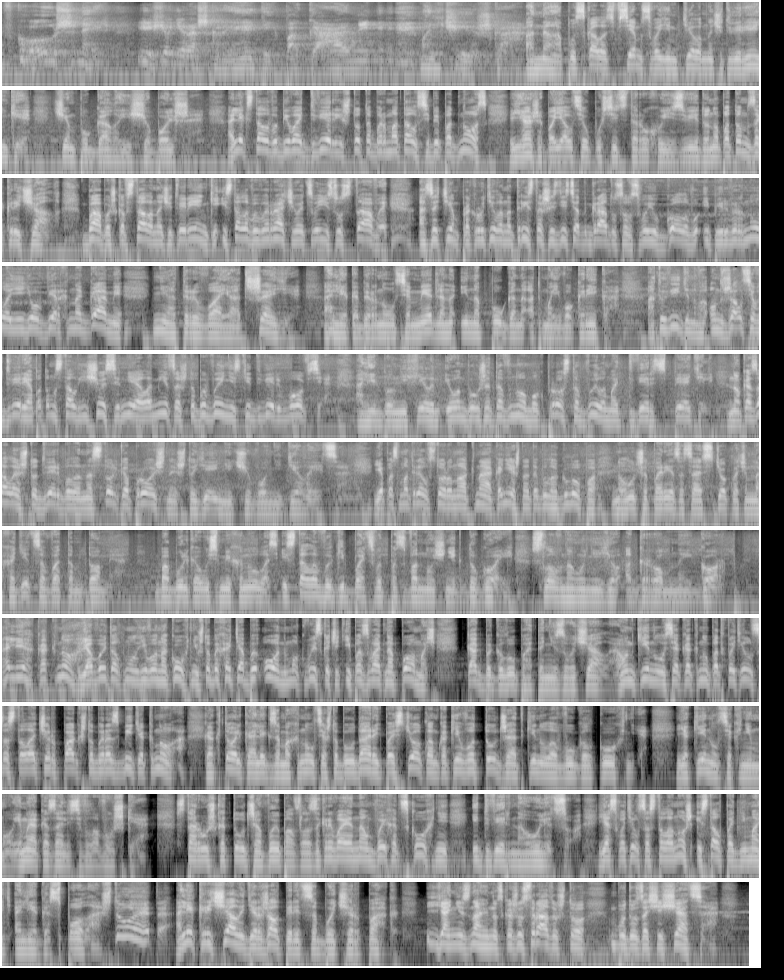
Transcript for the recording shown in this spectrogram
Вкусный, еще не раскрытый, поганый мальчишка. Она опускалась всем своим телом на четвереньки, чем пугала еще больше. Олег стал выбивать двери и что-то бормотал себе под нос. Я же боялся упустить старуху из виду, но потом закричал. Бабушка встала на четвереньки и стала выворачивать свои суставы, а затем прокрутила на 360 градусов свою голову и перевернула ее вверх ногами, не отрывая от шеи. Олег обернулся медленно и напуганно от моего крика. От увиденного он сжался в двери, а потом стал еще сильнее ломиться, чтобы вынести дверь вовсе. Олег был нехилым, и он бы уже давно мог просто выломать дверь с петель. Но казалось, что дверь была настолько прочной, что ей ничего не делается. Я посмотрел в сторону окна, конечно, это было глупо, но лучше порезаться о стекла, чем находиться в этом доме. Бабулька усмехнулась и стала выгибать свой позвоночник дугой, словно у нее огромный горб. Олег, окно! Я вытолкнул его на кухню, чтобы хотя бы он мог выскочить и позвать на помощь. Как бы глупо это ни звучало, он кинулся к окну, подхватил со стола черпак, чтобы разбить окно. Как только Олег замахнулся, чтобы ударить по стеклам, как его тут же откинуло в угол кухни. Я кинулся к нему, и мы оказались в ловушке. Старушка тут же выползла, закрывая нам выход с кухни и дверь на улицу. Я схватил со стола нож и стал поднимать Олега с пола. Что это? Олег кричал и держал перед собой черпак. Я не знаю, но скажу сразу, что буду защищаться.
